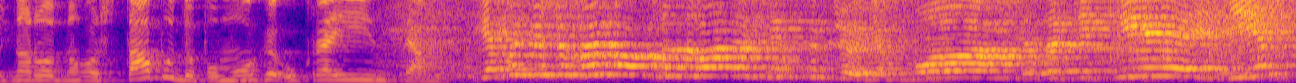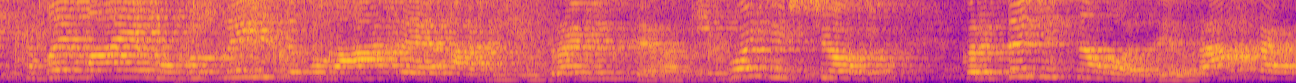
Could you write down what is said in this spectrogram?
міжнародного штабу допомоги українцям. Я хочу, щоб ви поаплодували всім цим людям, бо завдяки їм ми маємо можливість допомагати армії Збройним силам. І хочу, щоб, користуючись нагодою, в рамках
